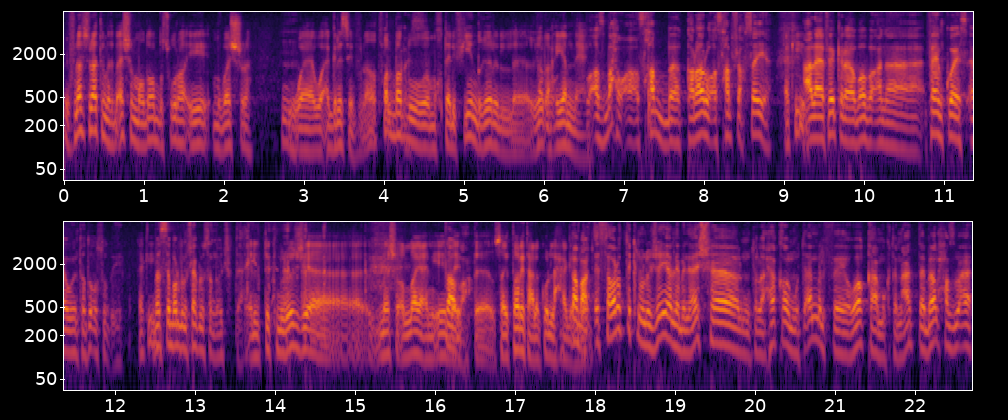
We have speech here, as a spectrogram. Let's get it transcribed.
وفي نفس الوقت ما تبقاش الموضوع بصورة إيه مباشرة. واجريسيف الاطفال برضو مختلفين غير غير. أيامنا يعني. وأصبحوا أصحاب قرار وأصحاب شخصية. أكيد. على فكرة يا بابا أنا فاهم كويس قوي أنت تقصد إيه. أكيد. بس برضه مش هاكل السندوتش بتاعي. التكنولوجيا ما شاء الله يعني إيه طبعاً. بقت سيطرت على كل حاجة طبعا. دلوقتي. الثورات التكنولوجية اللي بنعيشها المتلاحقة والمتأمل في واقع مجتمعاتنا بيلحظ بقى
